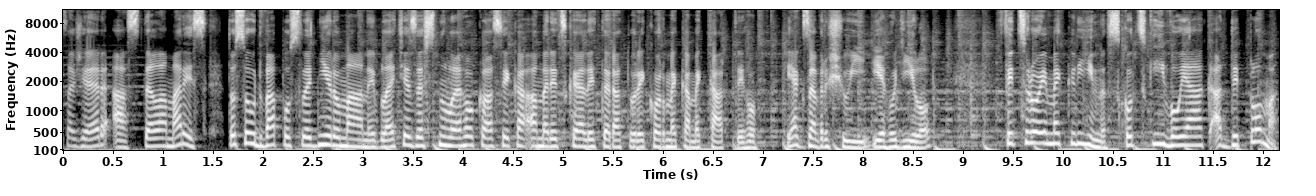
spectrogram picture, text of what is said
Pasažér a Stella Maris. To jsou dva poslední romány v létě zesnulého klasika americké literatury Cormaca McCarthyho. Jak završují jeho dílo? Fitzroy McLean, skotský voják a diplomat,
